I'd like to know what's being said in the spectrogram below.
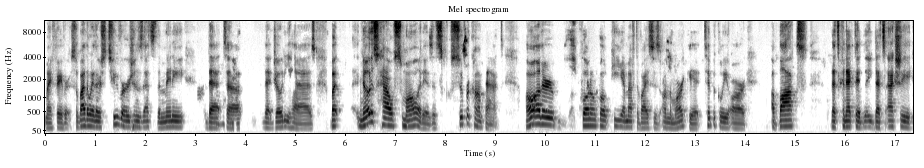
my favorite. So by the way, there's two versions. That's the mini that uh, that Jodi has, but notice how small it is. It's super compact. All other quote unquote PEMF devices on the market typically are a box that's connected, that's actually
